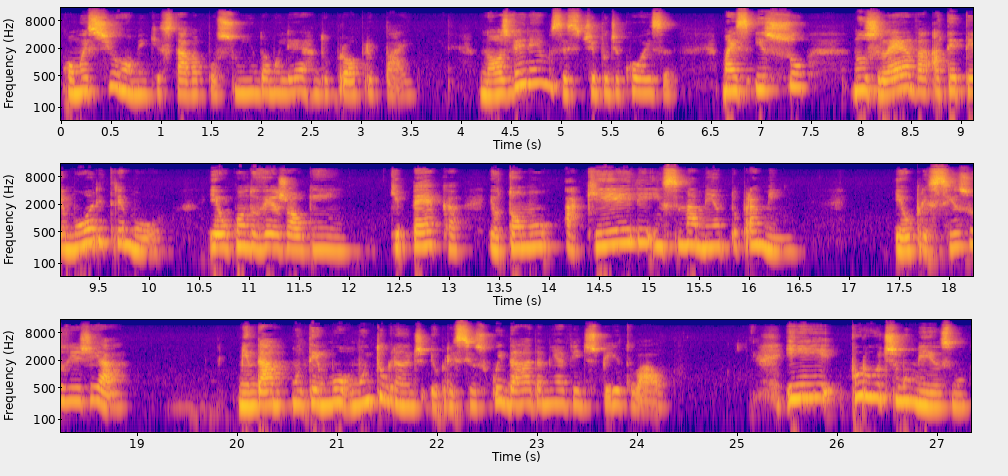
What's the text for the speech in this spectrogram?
como esse homem que estava possuindo a mulher do próprio pai. Nós veremos esse tipo de coisa, mas isso nos leva a ter temor e tremor. Eu, quando vejo alguém que peca, eu tomo aquele ensinamento para mim. Eu preciso vigiar. Me dá um temor muito grande. Eu preciso cuidar da minha vida espiritual. E, por último mesmo,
